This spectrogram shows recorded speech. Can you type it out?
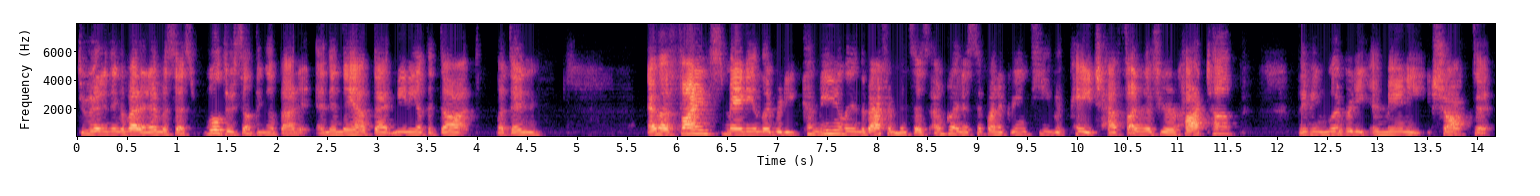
do anything about it. Emma says, we'll do something about it. And then they have that meeting at the dot. But then Emma finds Manny and Liberty conveniently in the bathroom and says, I'm going to sip on a green tea with Paige. Have fun with your hot tub leaving Liberty and Manny shocked at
